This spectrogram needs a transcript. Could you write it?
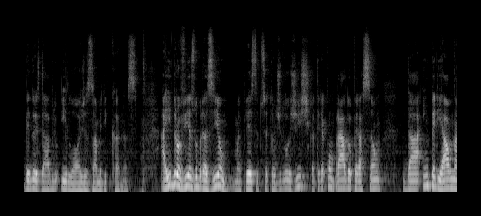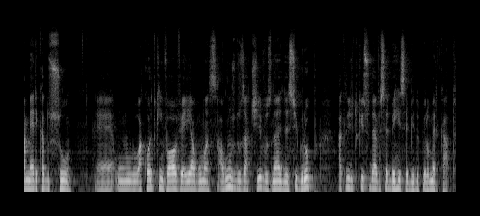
B2W e lojas americanas. A Hidrovias do Brasil, uma empresa do setor de logística, teria comprado a operação da Imperial na América do Sul. É um acordo que envolve aí algumas, alguns dos ativos né, deste grupo. Acredito que isso deve ser bem recebido pelo mercado.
